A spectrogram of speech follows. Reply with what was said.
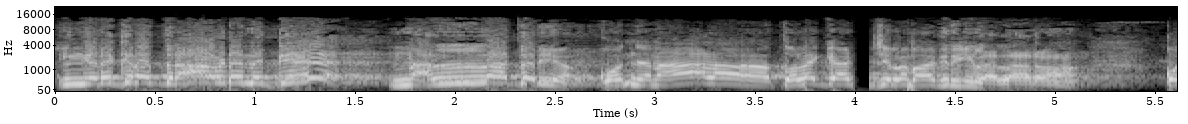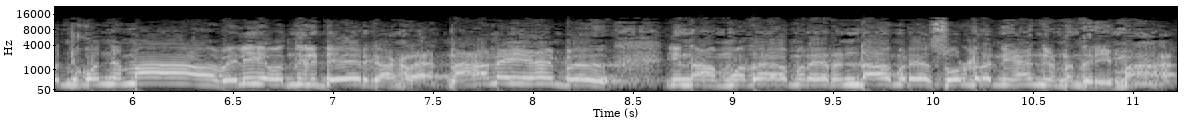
இங்க இருக்கிற திராவிடனுக்கு நல்லா தெரியும். கொஞ்ச நாளா தொலைக்காட்சியில பாக்குறீங்களா எல்லாரும்? கொஞ்சம் கொஞ்சமா வெளியே வந்துகிட்டே இருக்காங்களே. நானே ஏன் நான் முத முறை ரெண்டாவது முறையா சொல்றேன் ஏன் சொன்ன தெரியுமா?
